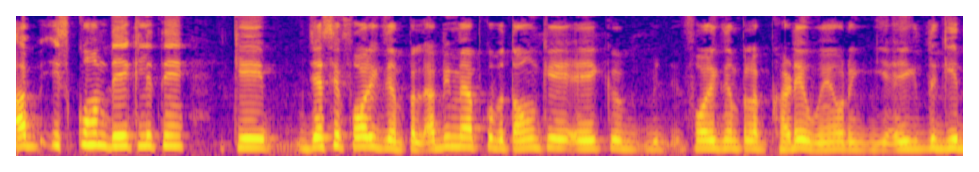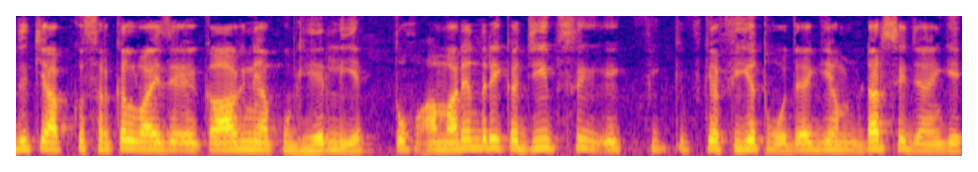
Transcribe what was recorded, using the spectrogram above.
अब इसको हम देख लेते हैं कि जैसे फॉर एग्जांपल अभी मैं आपको बताऊँ कि एक फॉर एग्जांपल आप खड़े हुए हैं और इर्द गिर्द की आपको सर्कल वाइज एक आग ने आपको घेर लिया तो हमारे अंदर एक अजीब सी एक कैफियत हो जाएगी, हम डर से जाएँगे।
